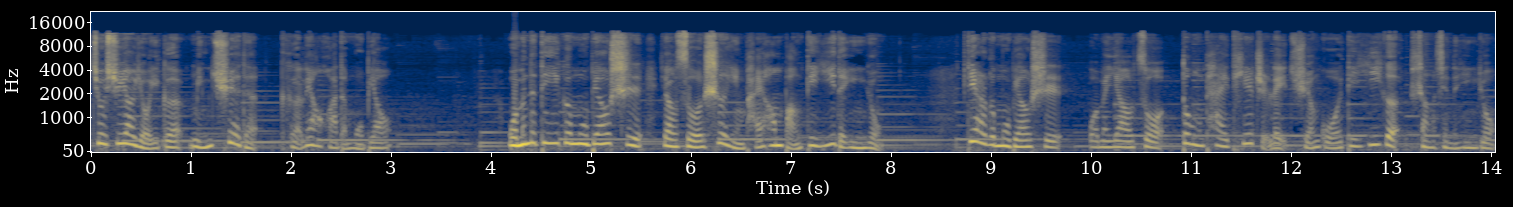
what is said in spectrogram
就需要有一个明确的、可量化的目标。我们的第一个目标是要做摄影排行榜第一的应用。第二个目标是我们要做动态贴纸类全国第一个上线的应用，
